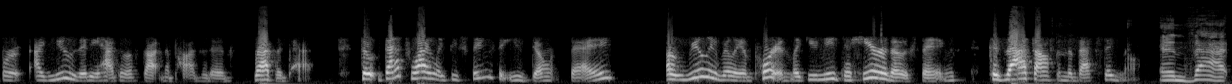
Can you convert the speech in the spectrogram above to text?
for I knew that he had to have gotten a positive rapid test. So that's why like these things that you don't say are really really important. Like you need to hear those things because that's often the best signal. And that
